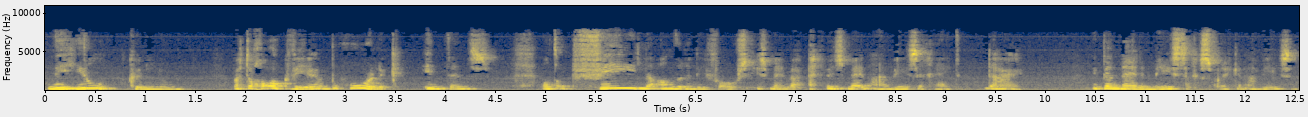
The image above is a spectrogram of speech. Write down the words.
nihil kunnen noemen. Maar toch ook weer behoorlijk intens. Want op vele andere niveaus is mijn, is mijn aanwezigheid daar. Ik ben bij de meeste gesprekken aanwezig.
